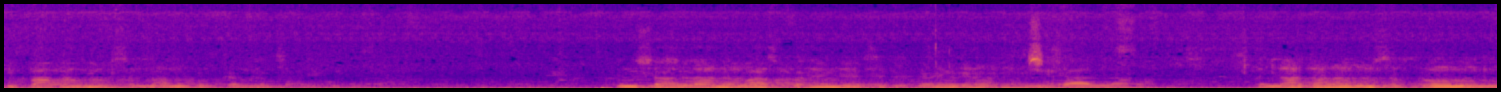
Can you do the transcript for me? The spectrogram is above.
की पाबंदी मुसलमानों को करनी चाहिए इंशाअल्लाह नमाज़ पढ़ेंगे ज़िक्र करेंगे ना? अल्लाह ताला हम सबको अमल की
